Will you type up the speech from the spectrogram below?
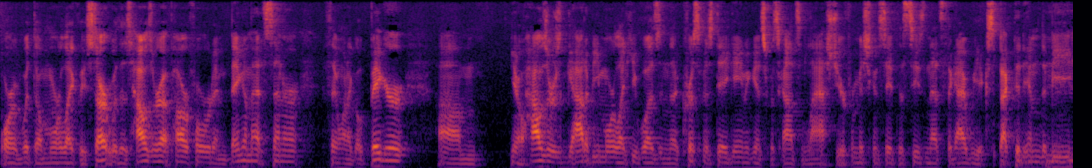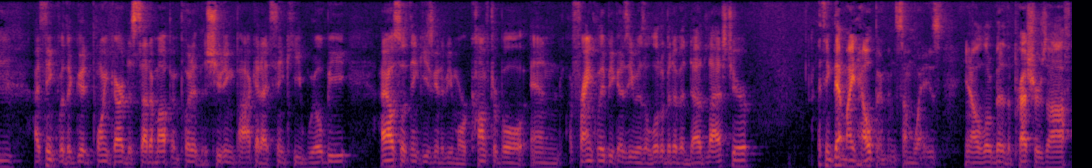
or what they'll more likely start with is Hauser at power forward and Bingham at center if they want to go bigger. Um, you know, Hauser's got to be more like he was in the Christmas Day game against Wisconsin last year for Michigan State this season. That's the guy we expected him to be. Mm-hmm. I think with a good point guard to set him up and put it in the shooting pocket, I think he will be. I also think he's going to be more comfortable, and frankly, because he was a little bit of a dud last year, I think that might help him in some ways. You know, a little bit of the pressure's off.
